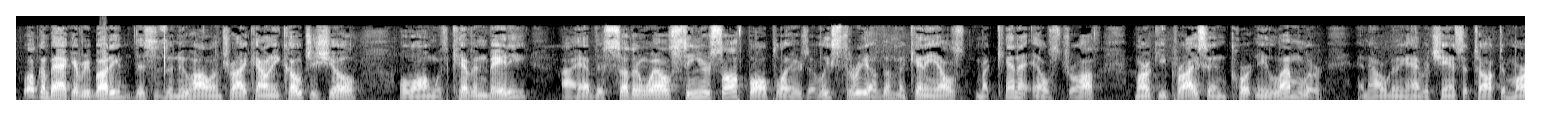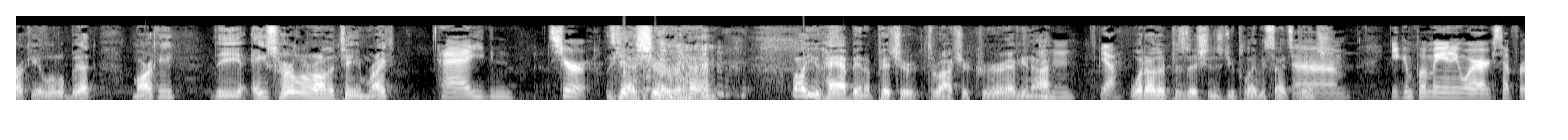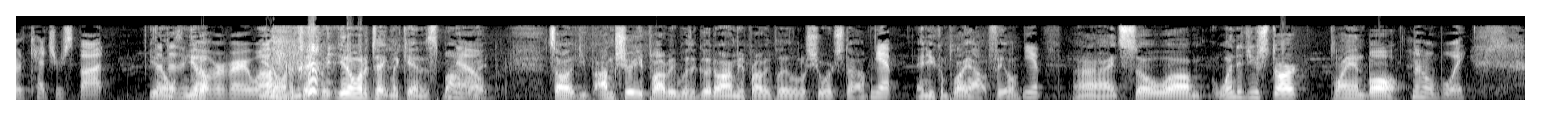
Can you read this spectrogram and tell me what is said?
Welcome back, everybody. This is the New Holland Tri County Coaches Show, along with Kevin Beatty. I have the Southern Wells senior softball players, at least three of them McKenna, Els- McKenna Elstroth, Marky Price, and Courtney Lemler. And now we're going to have a chance to talk to Marky a little bit. Marky, the ace hurler on the team, right? Uh, you can sure. Yeah, sure. well, you have been a pitcher throughout your career, have you not? Yeah. What other positions do you play besides pitch? Um, you can put me anywhere except for the catcher spot. You that doesn't go over very well. You don't want to take you don't want to take McKenna's spot, No. right? So you, I'm sure you probably, with a good arm, you probably play a little shortstop. Yep. And you can play outfield. Yep. All right. So um, when did you start playing ball? Oh boy.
